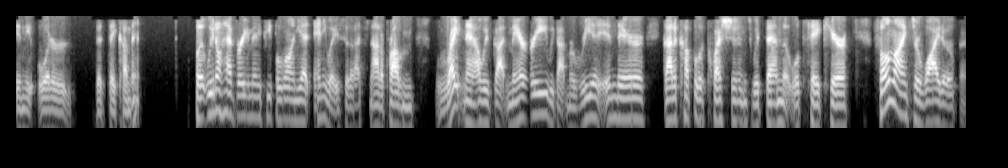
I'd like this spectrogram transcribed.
in the order that they come in. But we don't have very many people on yet anyway, so that's not a problem right now we've got Mary, we got Maria in there, got a couple of questions with them that we'll take here. Phone lines are wide open.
